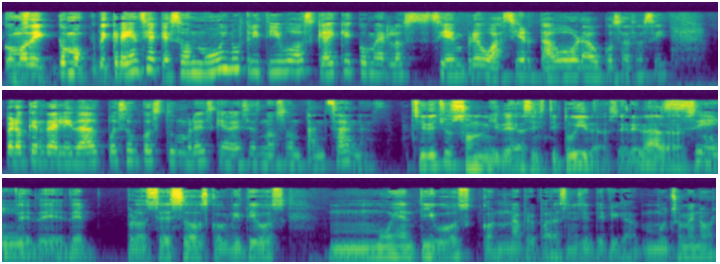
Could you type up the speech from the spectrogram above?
como de como de creencia que son muy nutritivos, que hay que comerlos siempre o a cierta hora o cosas así, pero que en realidad pues son costumbres que a veces no son tan sanas. Sí, de hecho son ideas instituidas, heredadas, Sí. ¿no? de, de, de procesos cognitivos muy antiguos con una preparación científica mucho menor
